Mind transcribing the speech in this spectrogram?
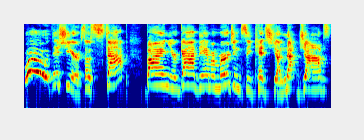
Woo! This year. So stop buying your goddamn emergency kits, you nut jobs.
